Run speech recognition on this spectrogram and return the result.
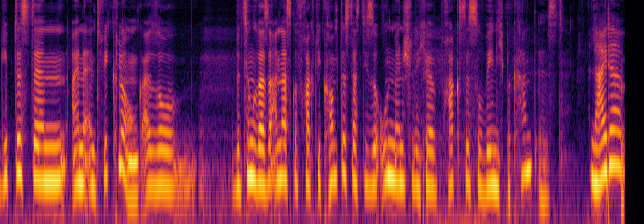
Gibt es denn eine Entwicklung? Also beziehungsweise anders gefragt, wie kommt es, dass diese unmenschliche Praxis so wenig bekannt ist? Leider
